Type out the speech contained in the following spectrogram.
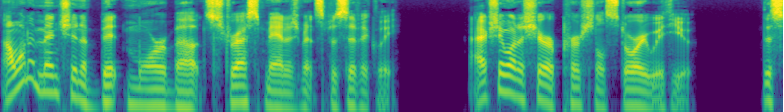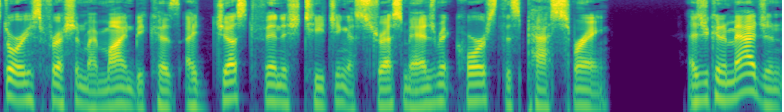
I want to mention a bit more about stress management specifically. I actually want to share a personal story with you. This story is fresh in my mind because I just finished teaching a stress management course this past spring. As you can imagine,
